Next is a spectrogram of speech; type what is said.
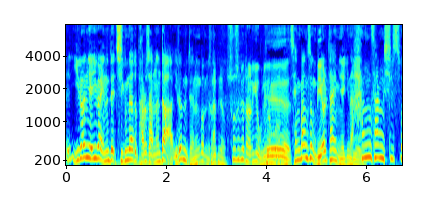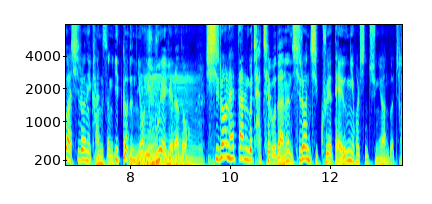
이런 얘기가 있는데 지금이라도 바로 잡는다 이러면 되는 겁니다. 그럼요. 수습이라는 게 우리가 그 뭐 생방송 real time 얘기는 예. 항상 실수와 실언의 가능성이 있거든요. 예. 누구에게라도 음. 실언했다는 것 자체보다는 실언 직후의 대응이 훨씬 중요한 거죠.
